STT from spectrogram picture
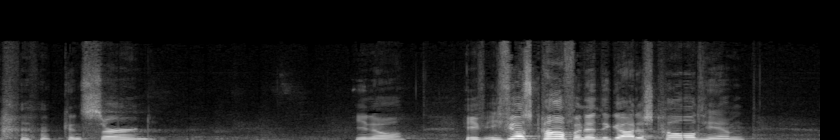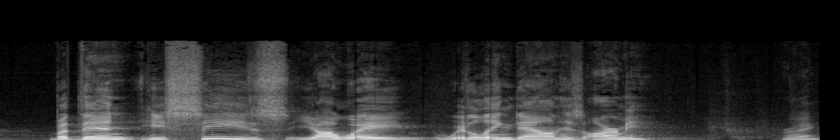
concerned. You know, he, he feels confident that God has called him, but then he sees Yahweh whittling down his army, right?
